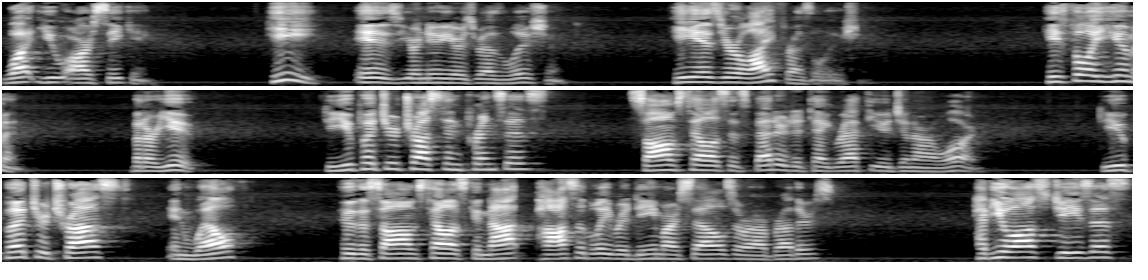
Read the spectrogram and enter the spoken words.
what you are seeking. He is your New Year's resolution. He is your life resolution. He's fully human, but are you? Do you put your trust in princes? Psalms tell us it's better to take refuge in our Lord. Do you put your trust in wealth, who the Psalms tell us cannot possibly redeem ourselves or our brothers? Have you lost Jesus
